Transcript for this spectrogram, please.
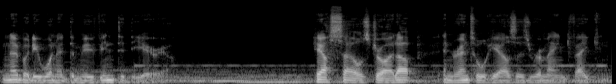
Nobody wanted to move into the area. House sales dried up and rental houses remained vacant.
